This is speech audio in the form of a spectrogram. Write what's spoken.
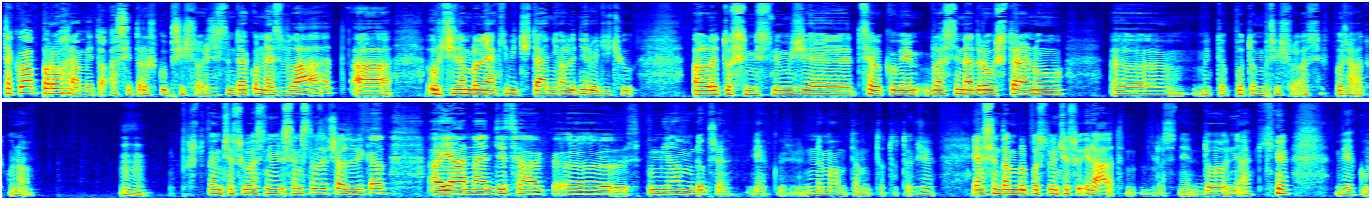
taková prohra mi to asi trošku přišlo, že jsem to jako nezvlád a určitě tam bylo nějaký vyčítání ohledně rodičů, ale to si myslím, že celkově vlastně na druhou stranu uh, mi to potom přišlo asi v pořádku, no. Mm-hmm postupem času vlastně jsem se tam začal zvykat a já na děcák uh, vzpomínám dobře, jakože nemám tam toto, takže já jsem tam byl postupem času i rád, vlastně do nějakého věku.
